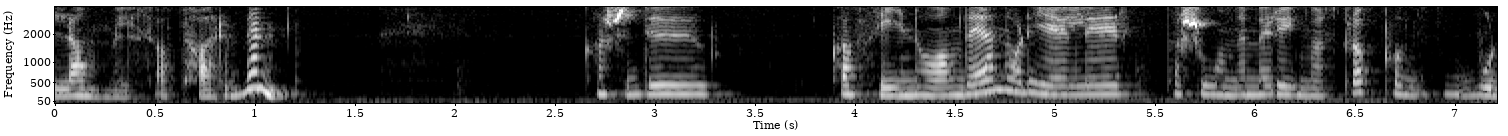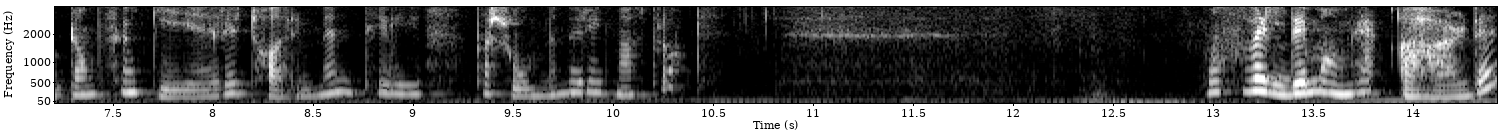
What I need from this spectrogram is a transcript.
lammelse av tarmen. Kanskje du kan si noe om det når det gjelder personer med ryggmargsbrokk? Hvordan fungerer tarmen til personer med ryggmargsbrokk? Hos veldig mange er det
